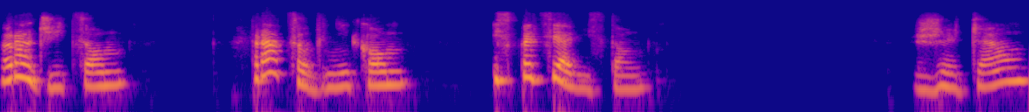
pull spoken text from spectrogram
rodzicom, pracownikom i specjalistom. Życzę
